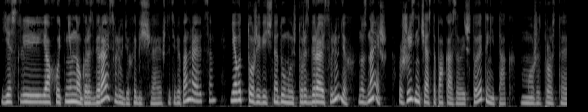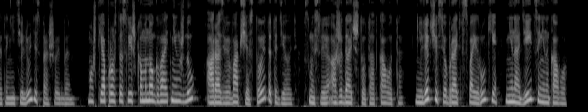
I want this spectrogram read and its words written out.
если я хоть немного разбираюсь в людях, обещаю, что тебе понравится. Я вот тоже вечно думаю, что разбираюсь в людях, но знаешь, жизнь часто показывает, что это не так. Может, просто это не те люди, спрашивает Бен. Может, я просто слишком многого от них жду? А разве вообще стоит это делать? В смысле, ожидать что-то от кого-то? Не легче все брать в свои руки, не надеяться ни на кого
